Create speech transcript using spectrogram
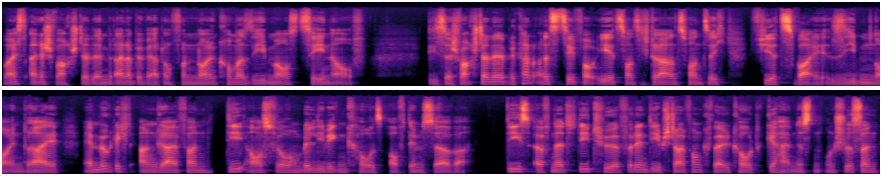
weist eine Schwachstelle mit einer Bewertung von 9,7 aus 10 auf. Diese Schwachstelle, bekannt als CVE 2023 42793, ermöglicht Angreifern die Ausführung beliebigen Codes auf dem Server. Dies öffnet die Tür für den Diebstahl von Quellcode, Geheimnissen und Schlüsseln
